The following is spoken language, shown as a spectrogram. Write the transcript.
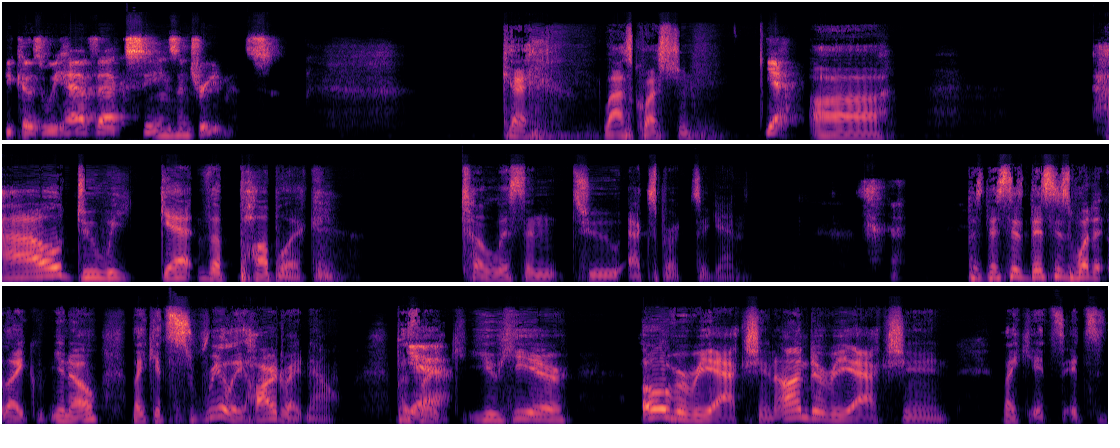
because we have vaccines and treatments? Okay, last question. Yeah. Uh, how do we get the public to listen to experts again? Because this is this is what it like, you know, like it's really hard right now. Because yeah. like you hear overreaction, underreaction, like it's it's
